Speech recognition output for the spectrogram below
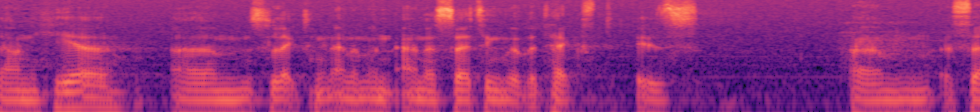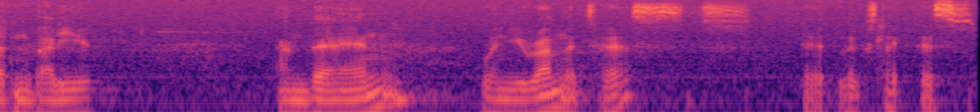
down here, um, selecting an element and asserting that the text is um, a certain value. And then, when you run the tests, it looks like this.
